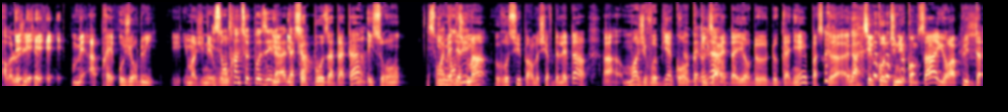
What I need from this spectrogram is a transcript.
Ah bah logique. et- et- et- mais après, aujourd'hui, imaginez-vous. Ils sont en train de se poser là à ils, ils se Dakar. posent à Dakar Mhm. et ils seront Ils sont attendus. immédiatement reçus par le chef de l'État. Ah, moi, je veux bien qu'on- qu'ils arrêtent d'ailleurs de, de gagner parce que euh, s'ils continuent comme ça, il y aura plus d'a-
